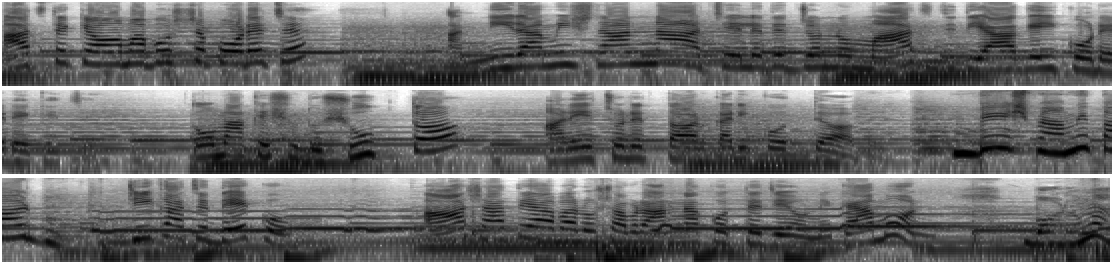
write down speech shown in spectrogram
আজ থেকে অমাবস্যা পড়েছে আর নিরামিষ রান্না আর ছেলেদের জন্য মাছ দিদি আগেই করে রেখেছে। তোমাকে শুধু শুক্তো আর এঁচড়ের তরকারি করতে হবে। বেশ মা আমি পারব। ঠিক আছে দেখো। আর সাথে আবার ওসব রান্না করতে যেও না কেমন? বড় মা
